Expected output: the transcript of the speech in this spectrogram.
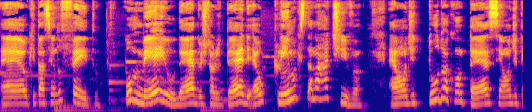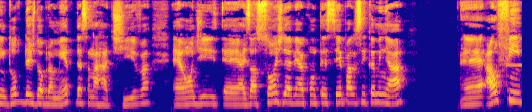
é, o que está sendo feito. O meio né, do storytelling é o clímax da narrativa. É onde tudo acontece, é onde tem todo o desdobramento dessa narrativa, é onde é, as ações devem acontecer para se encaminhar é, ao fim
